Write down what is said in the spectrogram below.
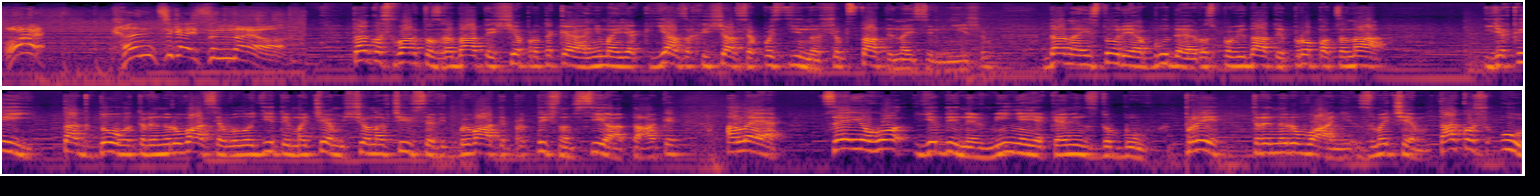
夢を祈っていますここに私の仲間としてふさわしい人はいませんおい勘違いすんなよ Також варто згадати ще про таке аніме, як Я захищався постійно, щоб стати найсильнішим. Дана історія буде розповідати про пацана, який так довго тренувався володіти мечем, що навчився відбивати практично всі атаки. Але це його єдине вміння, яке він здобув при тренуванні з мечем. Також у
